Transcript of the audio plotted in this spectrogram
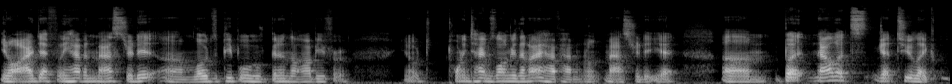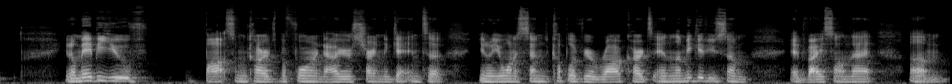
you know i definitely haven't mastered it um, loads of people who've been in the hobby for you know 20 times longer than i have haven't mastered it yet um, but now let's get to like, you know, maybe you've bought some cards before and now you're starting to get into, you know, you want to send a couple of your raw cards in. Let me give you some advice on that. Um,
